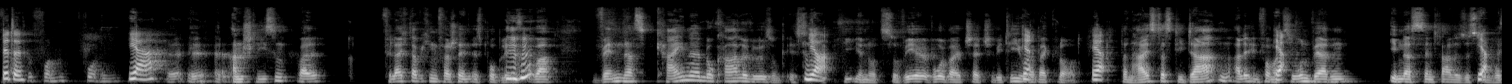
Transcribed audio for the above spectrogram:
Bitte. Frage von vorhin ja. äh, äh, anschließen, weil vielleicht habe ich ein Verständnisproblem, mhm. aber wenn das keine lokale Lösung ist, ja. die ihr nutzt, sowohl bei ChatGPT ja. oder bei Claude, ja. dann heißt das, die Daten, alle Informationen werden in das zentrale System ja.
